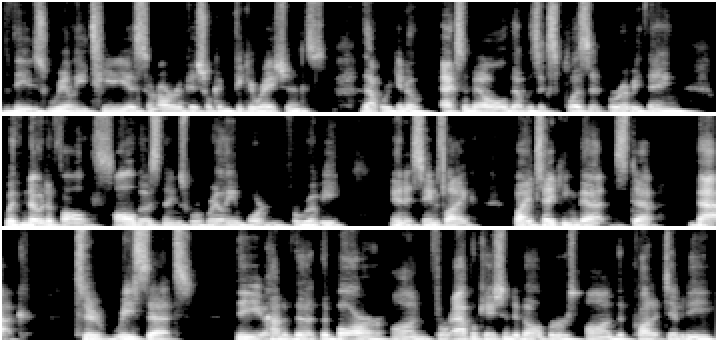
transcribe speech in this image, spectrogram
these really tedious and artificial configurations that were, you know, XML that was explicit for everything with no defaults. All those things were really important for Ruby. And it seems like by taking that step back to reset the kind of the, the bar on for application developers on the productivity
